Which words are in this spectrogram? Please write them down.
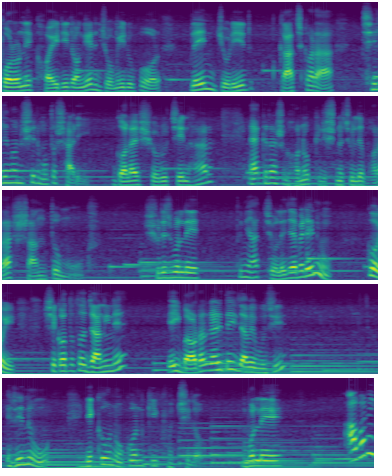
পরনে খয়েরি রঙের জমির উপর প্লেন জরির কাজ করা ছেলে মানুষের মতো শাড়ি গলায় সরু চেনহার একরাশ ঘন কৃষ্ণ চুলে ভরা শান্ত মুখ। সুরেশ বললে তুমি আজ চলে যাবে রেনু? কই সে কথা তো জানি নে। এই বারোটার গাড়িতেই যাবে বুঝি? রেনু একন ওকন কি খুঁজছিল? বলে আবার এই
